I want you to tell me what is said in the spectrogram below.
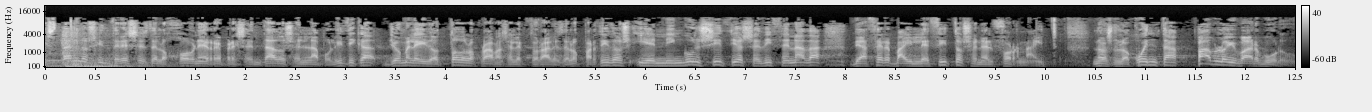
¿Están los intereses de los jóvenes representados en la política? Yo me he leído todos los programas electorales de los partidos y en ningún sitio se dice nada de hacer bailecitos en el Fortnite. Nos lo cuenta Pablo Ibarburu.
